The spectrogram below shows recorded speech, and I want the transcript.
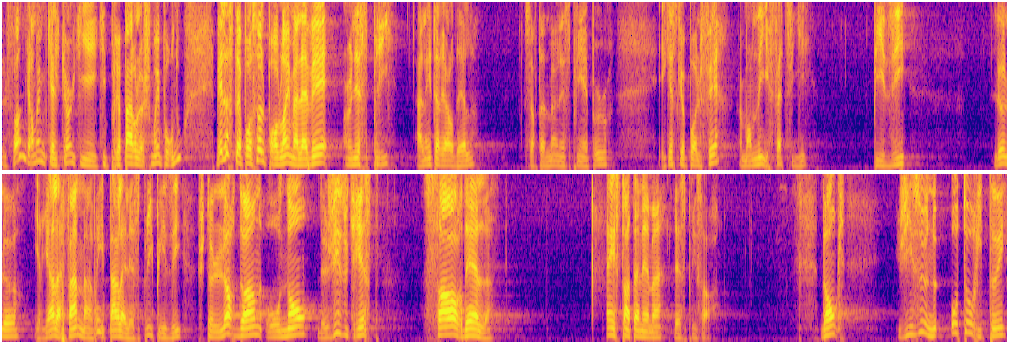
le fun quand même, quelqu'un qui, prépare le chemin pour nous. Mais là, ce n'était pas ça le problème. Elle avait un esprit à l'intérieur d'elle, certainement un esprit impur. Et qu'est-ce que Paul fait? À un moment donné, il est fatigué. Puis il dit, là, là, il regarde la femme, mais après, il parle à l'esprit, puis il dit, je te l'ordonne au nom de Jésus-Christ, sors d'elle. Instantanément, l'esprit sort. Donc, Jésus a une autorité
